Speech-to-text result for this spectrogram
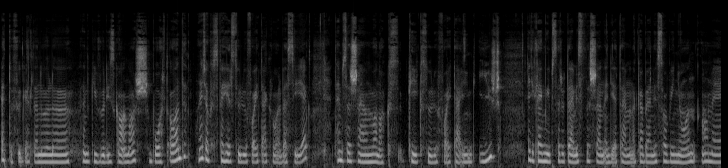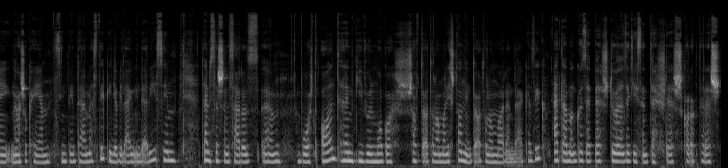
Ettől függetlenül rendkívül izgalmas bort ad. Ha csak fehér szőlőfajtákról beszéljek, természetesen vannak kék szőlőfajtáink is, egyik legnépszerű természetesen egyértelműen a Cabernet Sauvignon, amely nagyon sok helyen szintén termesztik, így a világ minden részén. Természetesen száraz um, bort ad, rendkívül magas savtartalommal és tannin tartalommal rendelkezik. Általában közepestől az egészen testes, karakteres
